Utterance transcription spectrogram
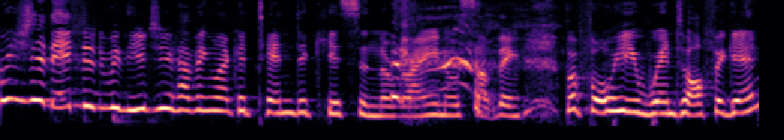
wish it ended with you two having like a tender kiss in the rain or something before he went off again,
